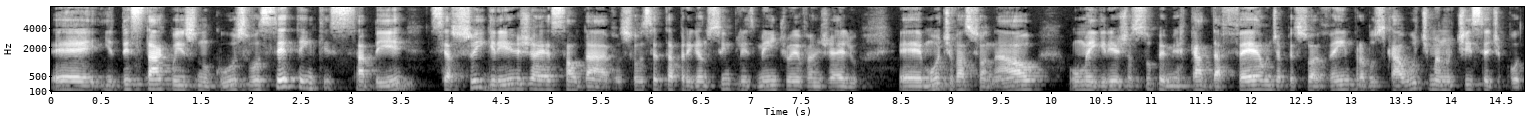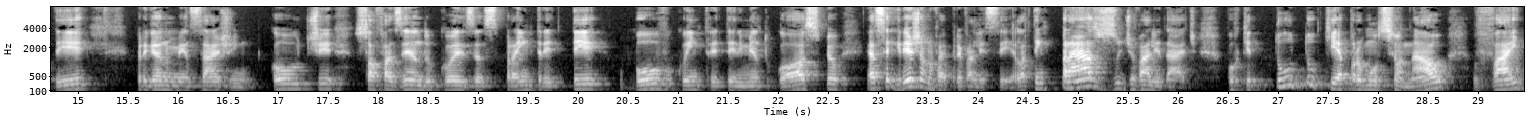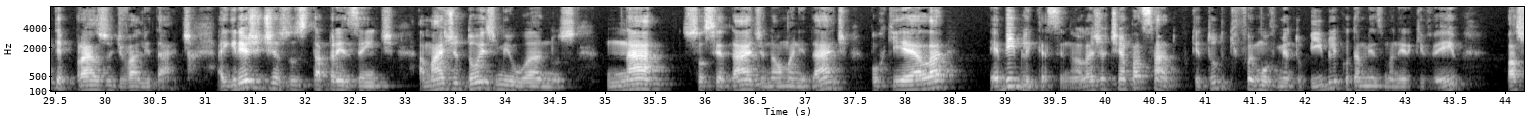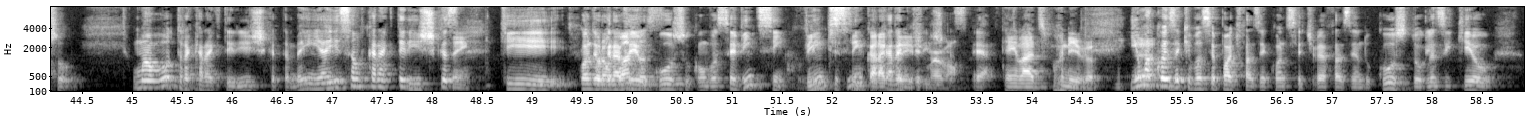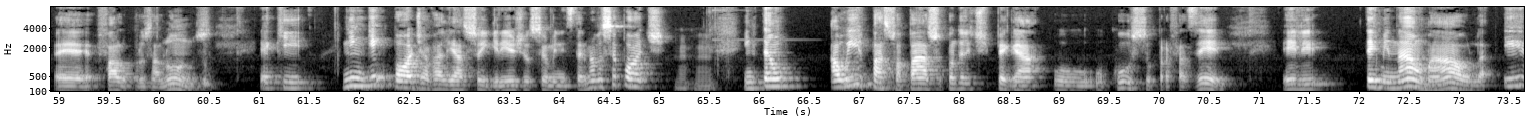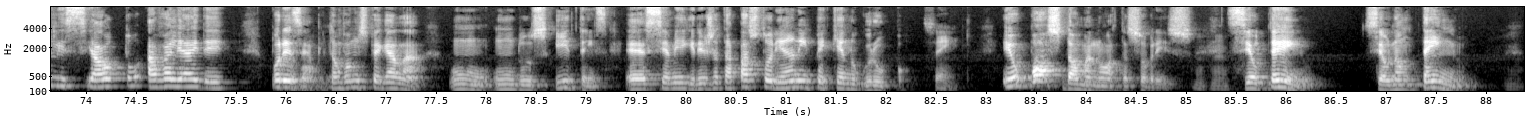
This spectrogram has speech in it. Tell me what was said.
é, e destaco isso no curso, você tem que saber se a sua igreja é saudável, se você está pregando simplesmente um evangelho é, motivacional, uma igreja supermercado da fé, onde a pessoa vem para buscar a última notícia de poder, pregando mensagem coach, só fazendo coisas para entreter povo com entretenimento gospel, essa igreja não vai prevalecer. Ela tem prazo de validade, porque tudo que é promocional vai ter prazo de validade. A igreja de Jesus está presente há mais de dois mil anos na sociedade, na humanidade, porque ela é bíblica, senão ela já tinha passado. Porque tudo que foi movimento bíblico, da mesma maneira que veio, passou. Uma outra característica também, e aí são características Sim. que, quando Foram eu gravei quantas? o curso com você, 25. 25, 25 características, características. meu irmão. É. Tem lá disponível. E é. uma coisa que você pode fazer quando você estiver fazendo o curso, Douglas, e que eu é, falo para os alunos, é que ninguém pode avaliar a sua igreja, o seu ministério, mas você pode. Uhum. Então, ao ir passo a passo, quando ele te pegar o, o curso para fazer, ele terminar uma aula, ele se autoavaliar a ideia. Por exemplo, então vamos pegar lá um, um dos itens, é se a minha igreja está pastoreando em pequeno grupo. Sim. Eu posso dar uma nota sobre isso. Uhum. Se eu tenho, se eu não tenho,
